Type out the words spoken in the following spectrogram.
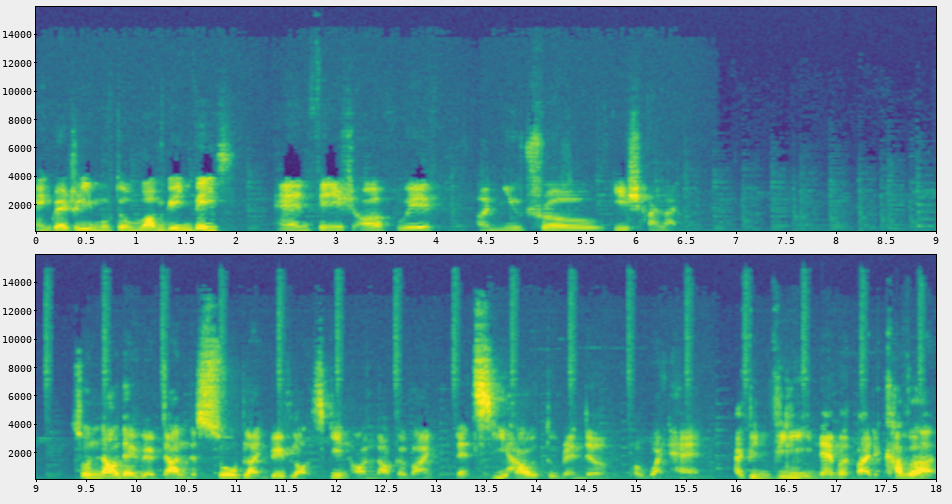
and gradually move to a warm green base and finish off with a neutral-ish highlight. So now that we have done the Soul Blight Gravelord skin on Lauka let's see how to render her white hair. I've been really enamored by the cover art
